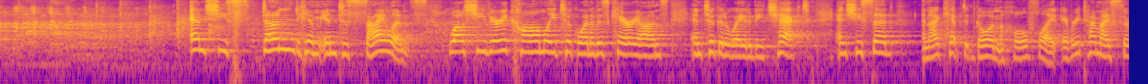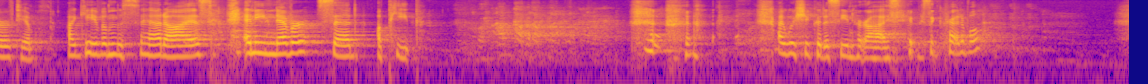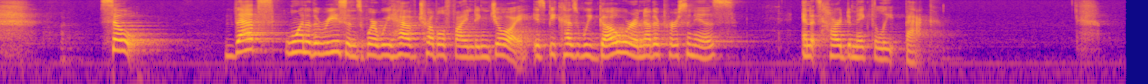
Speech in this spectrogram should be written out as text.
and she stunned him into silence while she very calmly took one of his carry ons and took it away to be checked. And she said, and I kept it going the whole flight. Every time I served him, I gave him the sad eyes, and he never said a peep. I wish you could have seen her eyes. It was incredible. So, that's one of the reasons where we have trouble finding joy, is because we go where another person is, and it's hard to make the leap back.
